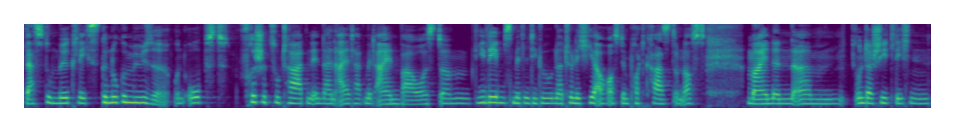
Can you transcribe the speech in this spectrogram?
dass du möglichst genug Gemüse und Obst frische Zutaten in deinen Alltag mit einbaust, ähm, die Lebensmittel, die du natürlich hier auch aus dem Podcast und aus meinen ähm, unterschiedlichen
